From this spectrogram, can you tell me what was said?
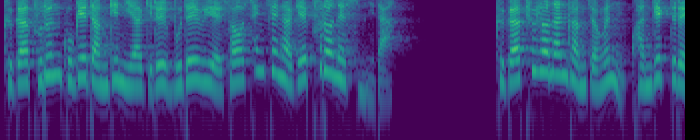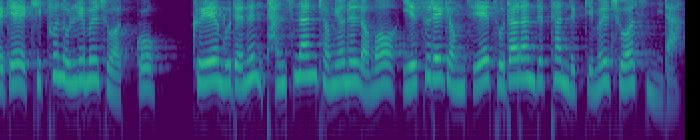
그가 부른 곡에 담긴 이야기를 무대 위에서 생생하게 풀어냈습니다. 그가 표현한 감정은 관객들에게 깊은 울림을 주었고 그의 무대는 단순한 경연을 넘어 예술의 경지에 도달한 듯한 느낌을 주었습니다.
